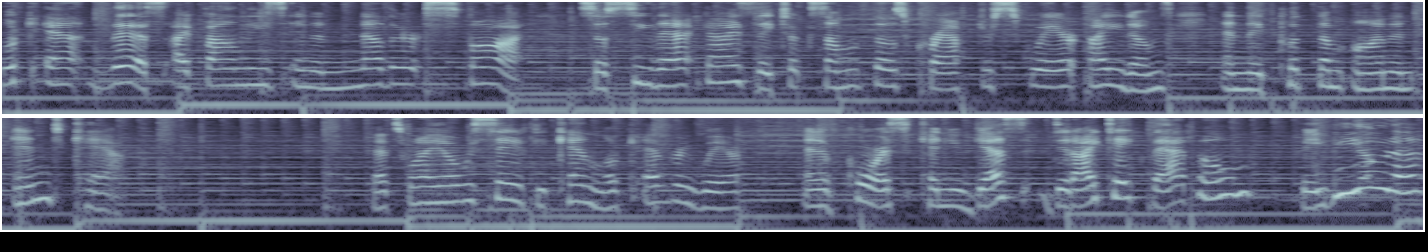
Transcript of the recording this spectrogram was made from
look at this. I found these in another spot. So see that, guys? They took some of those Crafter Square items and they put them on an end cap. That's why I always say if you can, look everywhere. And of course, can you guess, did I take that home? Baby Yoda.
